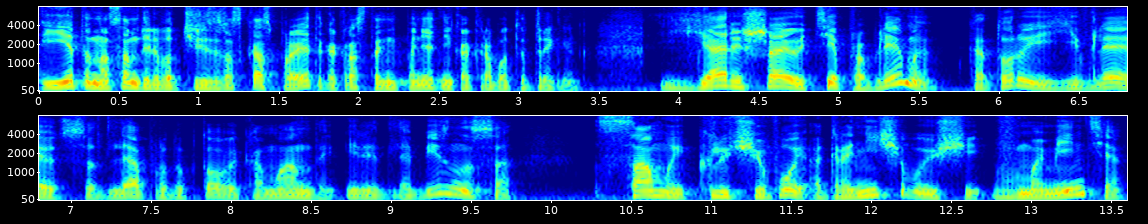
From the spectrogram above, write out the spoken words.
и это, на самом деле, вот через рассказ про это как раз станет понятнее, как работает трекинг. Я решаю те проблемы, которые являются для продуктовой команды или для бизнеса самой ключевой, ограничивающей в моменте,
